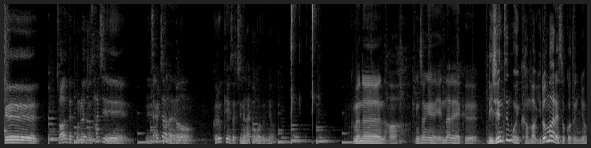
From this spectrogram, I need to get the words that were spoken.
그 저한테 보내준 사진 이 짧잖아요 그렇게 해서 진행할 거거든요 그러면은 아 굉장히 옛날에 그 regent mohican 막 이런 말 했었거든요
